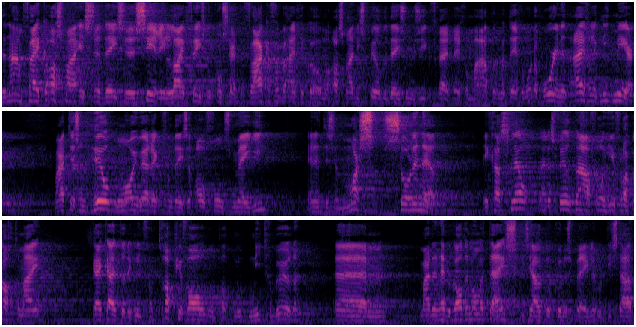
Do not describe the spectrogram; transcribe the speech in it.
De naam Fijke Asma is uh, deze serie live Facebook concerten vaker voorbij gekomen. Asma die speelde deze muziek vrij regelmatig, maar tegenwoordig hoor je het eigenlijk niet meer. Maar het is een heel mooi werk van deze Alphonse Meilly en het is een mars solennel. Ik ga snel naar de speeltafel hier vlak achter mij. Kijk uit dat ik niet van het trapje val, want dat moet niet gebeuren. Um, maar dan heb ik altijd nog Matthijs, die zou het ook kunnen spelen, want die staat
